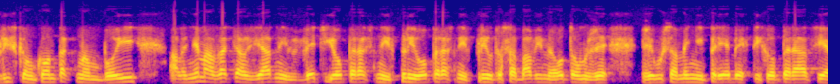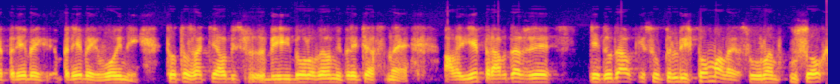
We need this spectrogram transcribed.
blízkom kontaktnom boji, ale nemá zatiaľ žiadny väčší operačný vplyv. Operačný vplyv, to sa bavíme o tom, že, že už sa mení priebeh tých operácií a priebeh, priebeh vojny. Toto zatiaľ by, by bolo veľmi predčasné. Ale je pravda, že tie dodávky sú príliš pomalé, sú len v kusoch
